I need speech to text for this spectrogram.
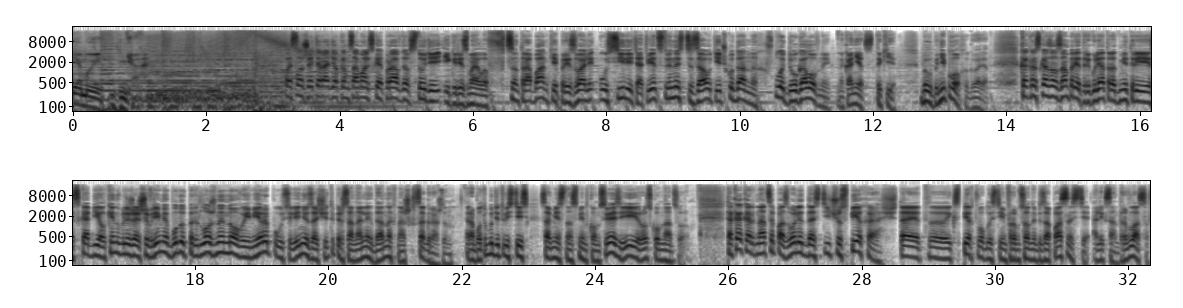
Темы дня. Вы слушаете радио «Комсомольская правда» в студии Игорь Измайлов. В Центробанке призвали усилить ответственность за утечку данных, вплоть до уголовной. Наконец-таки. Было бы неплохо, говорят. Как рассказал зампред регулятора Дмитрий Скобелкин, в ближайшее время будут предложены новые меры по усилению защиты персональных данных наших сограждан. Работа будет вестись совместно с Минкомсвязи и Роскомнадзором. Такая координация позволит достичь успеха, считает э, эксперт в области информационной безопасности Александр Власов.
